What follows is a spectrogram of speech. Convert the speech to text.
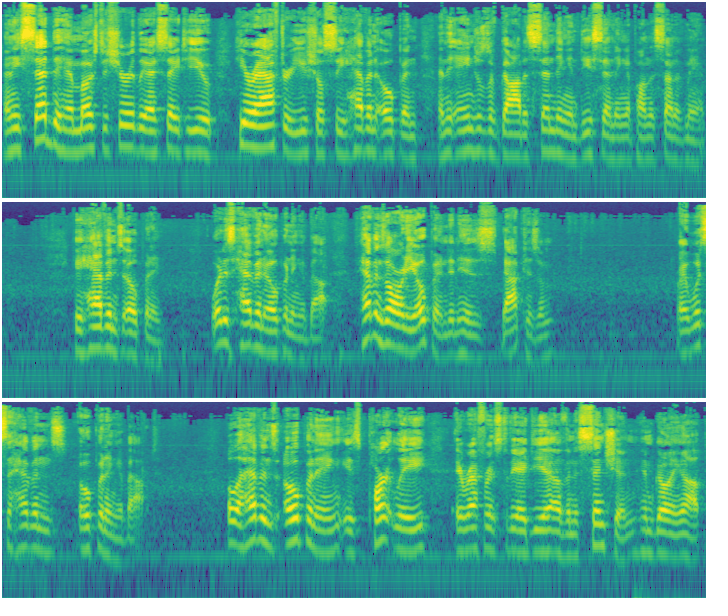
And he said to him, Most assuredly I say to you, hereafter you shall see heaven open, and the angels of God ascending and descending upon the Son of Man. Okay, heaven's opening. What is heaven opening about? heaven's already opened in his baptism. Right? What's the heavens opening about? Well, the heavens opening is partly a reference to the idea of an ascension, him going up.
